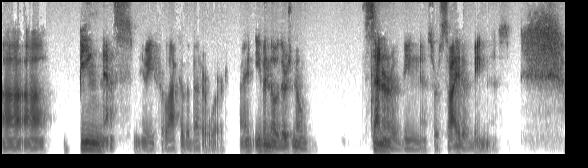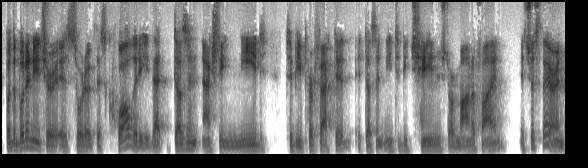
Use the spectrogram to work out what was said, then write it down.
uh, uh, beingness, maybe for lack of a better word, right? Even though there's no center of beingness or side of beingness. But the Buddha nature is sort of this quality that doesn't actually need to be perfected. It doesn't need to be changed or modified. It's just there. And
